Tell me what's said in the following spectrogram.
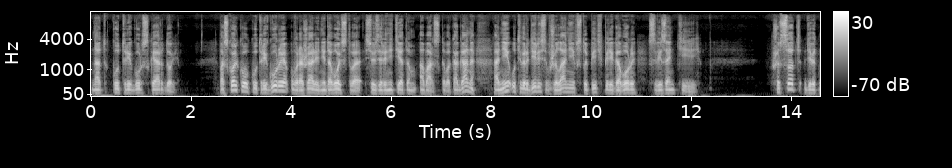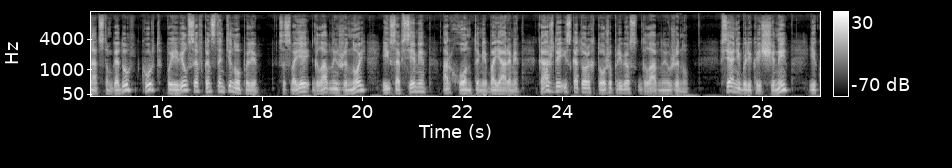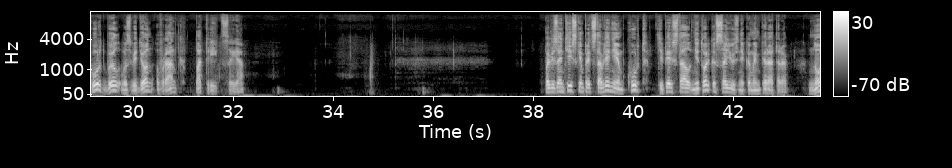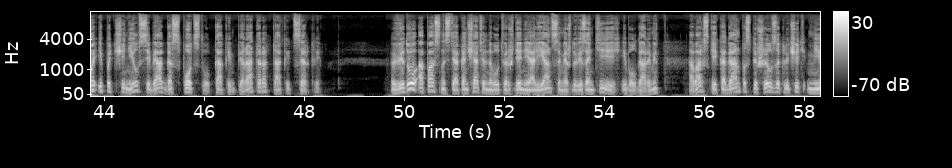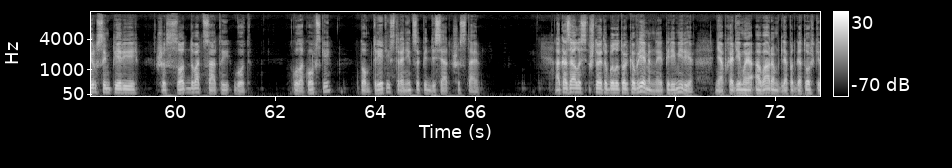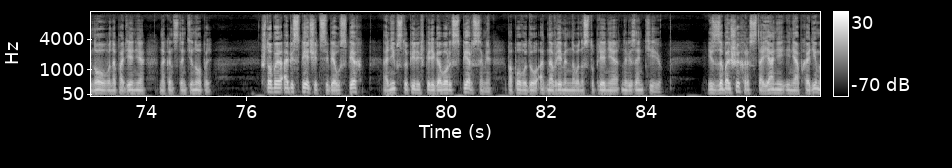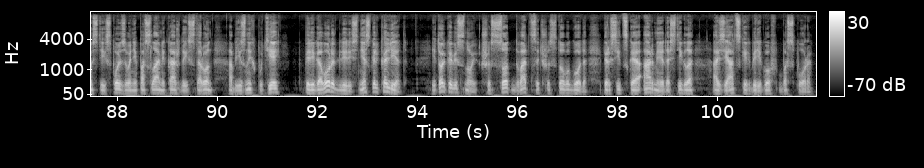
над Кутригурской Ордой. Поскольку кутригуры выражали недовольство сюзеренитетом аварского Кагана, они утвердились в желании вступить в переговоры с Византией. В 619 году Курт появился в Константинополе со своей главной женой и со всеми архонтами-боярами, каждый из которых тоже привез главную жену. Все они были крещены, и Курт был возведен в ранг патриция. По византийским представлениям Курт теперь стал не только союзником императора, но и подчинил себя господству как императора, так и церкви. Ввиду опасности окончательного утверждения альянса между Византией и булгарами, аварский Каган поспешил заключить мир с империей 620 год. Кулаковский, том 3, страница 56. Оказалось, что это было только временное перемирие, необходимое аварам для подготовки нового нападения на Константинополь. Чтобы обеспечить себе успех, они вступили в переговоры с персами по поводу одновременного наступления на Византию. Из-за больших расстояний и необходимости использования послами каждой из сторон объездных путей переговоры длились несколько лет – и только весной 626 года персидская армия достигла азиатских берегов Боспора.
